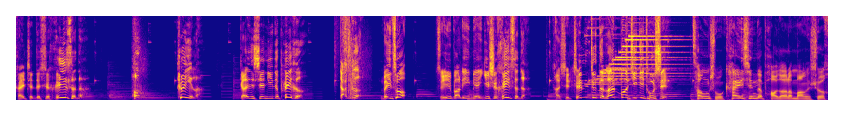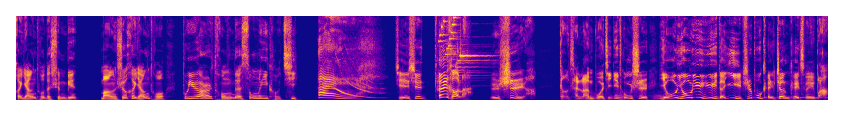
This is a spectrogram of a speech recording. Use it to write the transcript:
还真的是黑色的。好，可以了。感谢你的配合，大哥。没错，嘴巴里面也是黑色的。它是真正的兰博基尼同事。仓鼠开心地跑到了蟒蛇和羊驼的身边。蟒蛇和羊驼不约而同地松了一口气。哎呀，真是太好了。是啊。刚才兰博基尼同事犹犹豫豫的，一直不肯张开嘴巴，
